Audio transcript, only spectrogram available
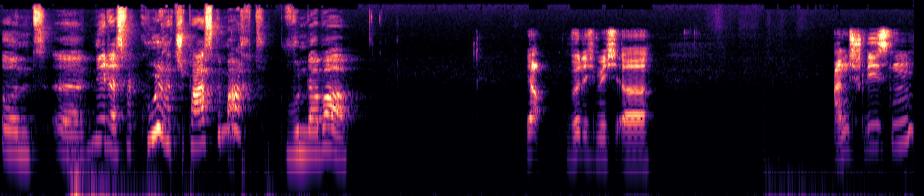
Und äh, nee, das war cool, hat Spaß gemacht. Wunderbar. Ja, würde ich mich äh, anschließen.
